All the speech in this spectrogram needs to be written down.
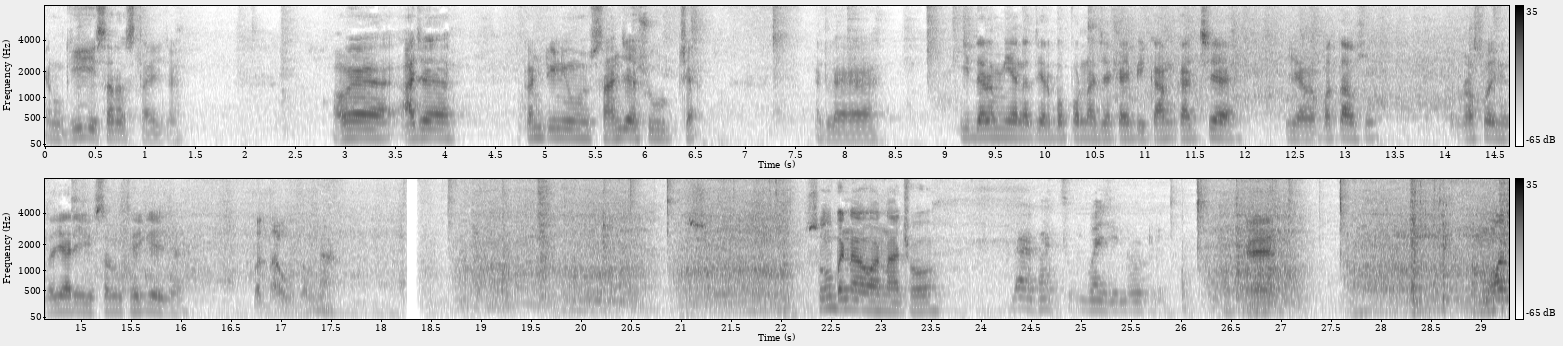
એનું ઘી સરસ થાય છે. હવે આજે કન્ટિન્યુ સાંજે શૂટ છે. એટલે એ દરમિયાન અત્યારે બપોરના જે કાંઈ બી કામકાજ છે એ હવે બતાવશું. રસોઈની તૈયારી શરૂ થઈ ગઈ છે. બતાવું તમને. શું બનાવવાના છો? દાળ ભાત ભાજી રોટલી. ઓકે. મોજ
